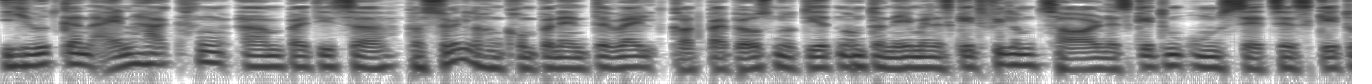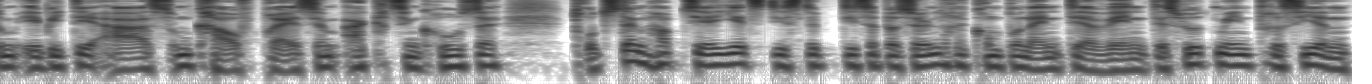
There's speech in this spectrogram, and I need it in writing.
Ich würde gerne einhaken ähm, bei dieser persönlichen Komponente, weil gerade bei börsennotierten Unternehmen, es geht viel um Zahlen, es geht um Umsätze, es geht um EBTAs, um Kaufpreise, um Aktienkurse. Trotzdem habt ihr jetzt diese, diese persönliche Komponente erwähnt. Das würde mich interessieren.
